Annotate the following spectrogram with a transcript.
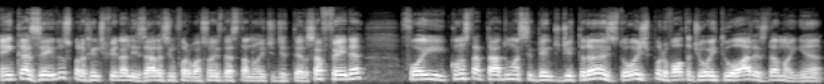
Em Caseiros, para a gente finalizar as informações desta noite de terça-feira, foi constatado um acidente de trânsito hoje por volta de 8 horas da manhã.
